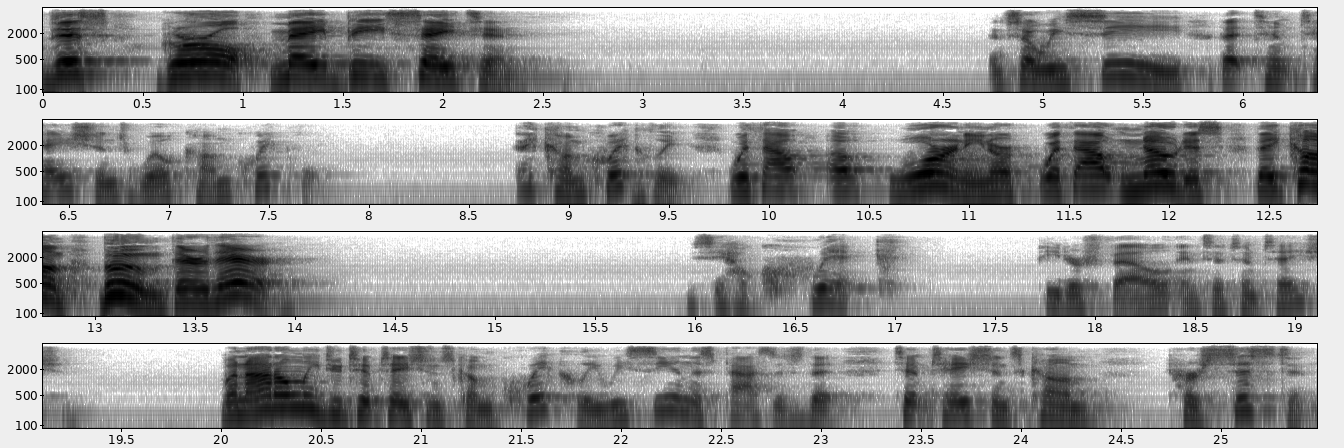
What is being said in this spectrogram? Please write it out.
This girl may be Satan. And so we see that temptations will come quickly. They come quickly without a warning or without notice. They come, boom, they're there. You see how quick Peter fell into temptation. But not only do temptations come quickly, we see in this passage that temptations come persistently.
